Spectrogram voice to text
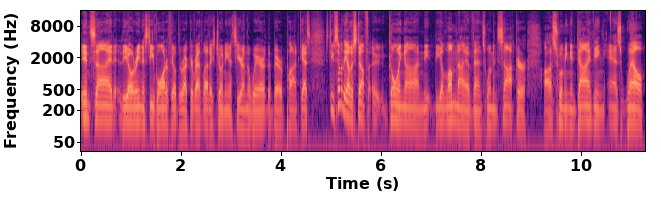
inside the arena. Steve Waterfield, director of athletics, joining us here on the Wear the Bear podcast. Steve, some of the other stuff uh, going on, the the alumni events, women's soccer, uh, swimming and diving as well.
